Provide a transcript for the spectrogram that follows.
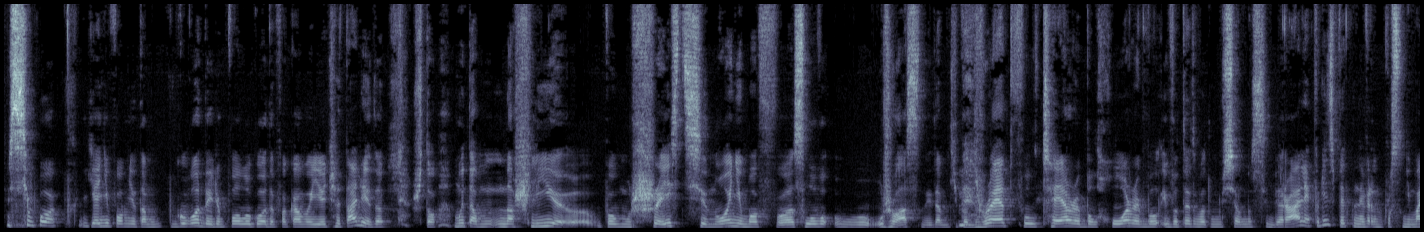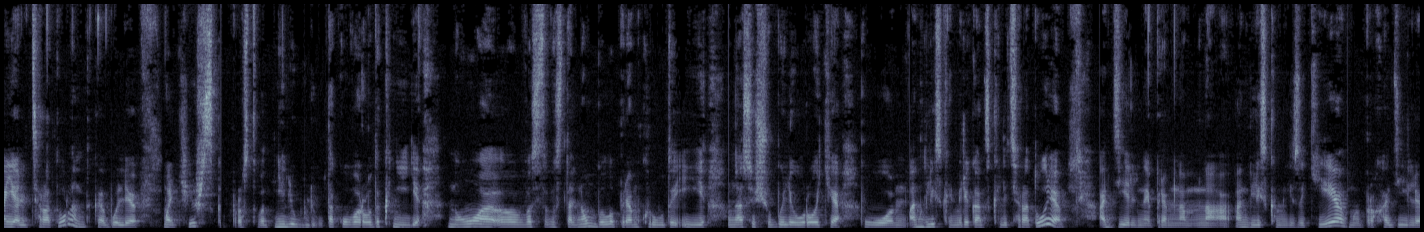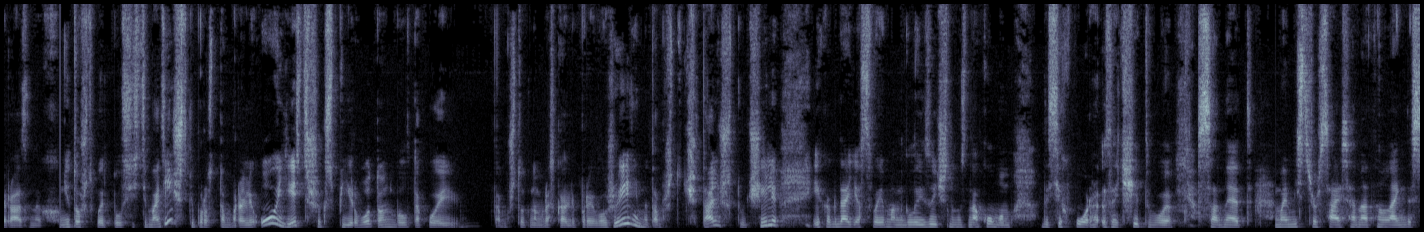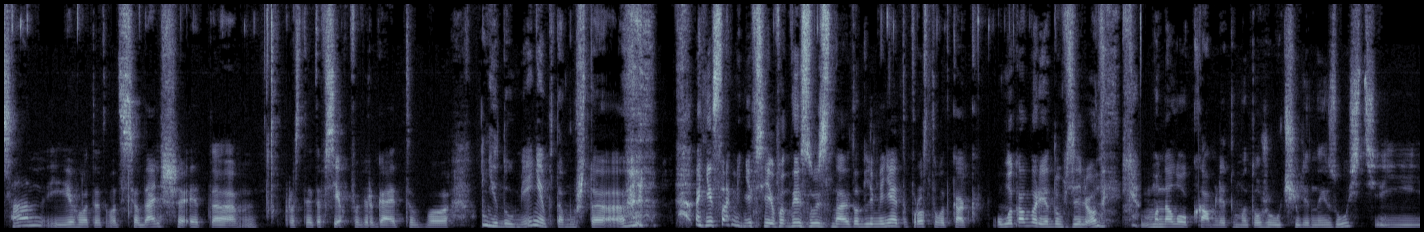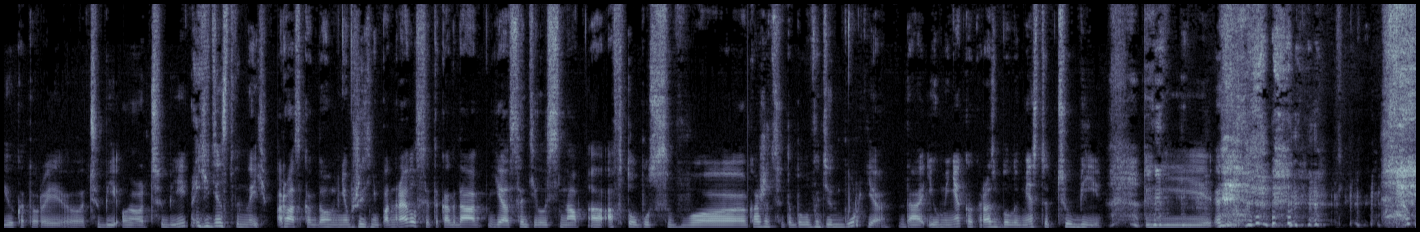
всего, я не помню, там, года или полугода, пока мы ее читали, это что мы там нашли, э, по-моему, шесть синонимов э, слова ужасный, там, типа dreadful, terrible, horrible, и вот это вот мы все мы собирали. В принципе, это, наверное, просто не моя литература, она такая более мальчишеская, просто вот не люблю такого рода книги, но э, в, в остальном было прям круто, и у нас еще были уроки по английской американской литературе, отдельные прям на, на английском языке, мы проходили разных, не то чтобы это было систематически, просто там брали, о, есть Шекспир, вот он был такой там что-то нам рассказывали про его жизнь, мы там что-то читали, что учили. И когда я своим англоязычным знакомым до сих пор зачитываю сонет «My Mr. Size are nothing like the sun», и вот это вот все дальше, это просто это всех повергает в недоумение, потому что Они сами не все его наизусть знают, а для меня это просто вот как у лукоморья дуб зеленый. Монолог Камлета мы тоже учили наизусть, и который э, to be or not to be. Единственный раз, когда он мне в жизни понравился, это когда я садилась на э, автобус в, кажется, это было в Эдинбурге, да, и у меня как раз было место to be. И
